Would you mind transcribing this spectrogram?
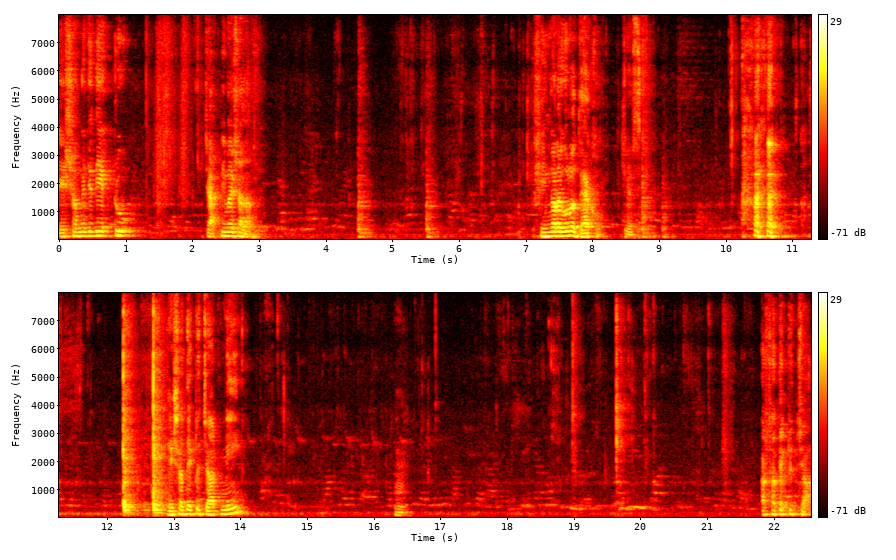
এর সঙ্গে যদি একটু চাটনি মেশালাম। সিঙ্গারাগুলো দেখো জাস্ট এর সাথে একটু চাটনি। হুম। আর সাথে একটু চা।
